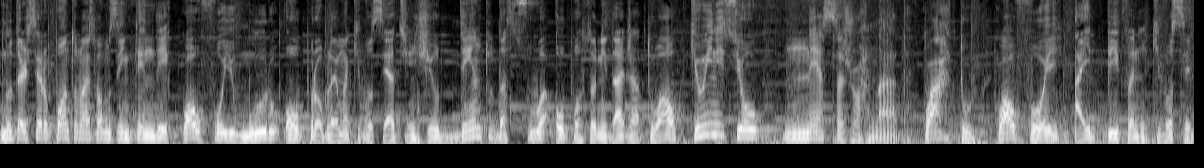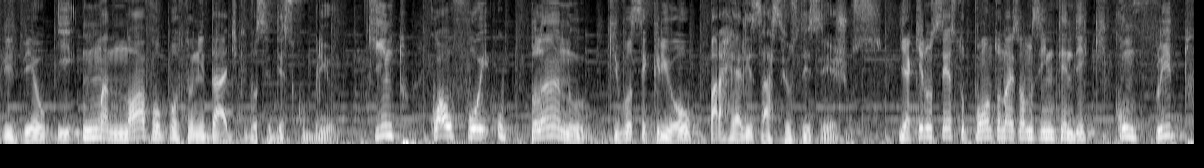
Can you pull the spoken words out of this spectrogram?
No terceiro ponto, nós vamos entender qual foi o muro ou problema que você atingiu dentro da sua oportunidade atual que o iniciou nessa jornada. Quarto, qual foi a epífane que você viveu e uma nova oportunidade que você descobriu. Quinto, qual foi o plano que você criou para realizar seus desejos. E aqui no sexto ponto nós vamos entender que conflito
